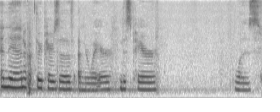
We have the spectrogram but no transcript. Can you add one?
And then I got three pairs of underwear. This pair was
